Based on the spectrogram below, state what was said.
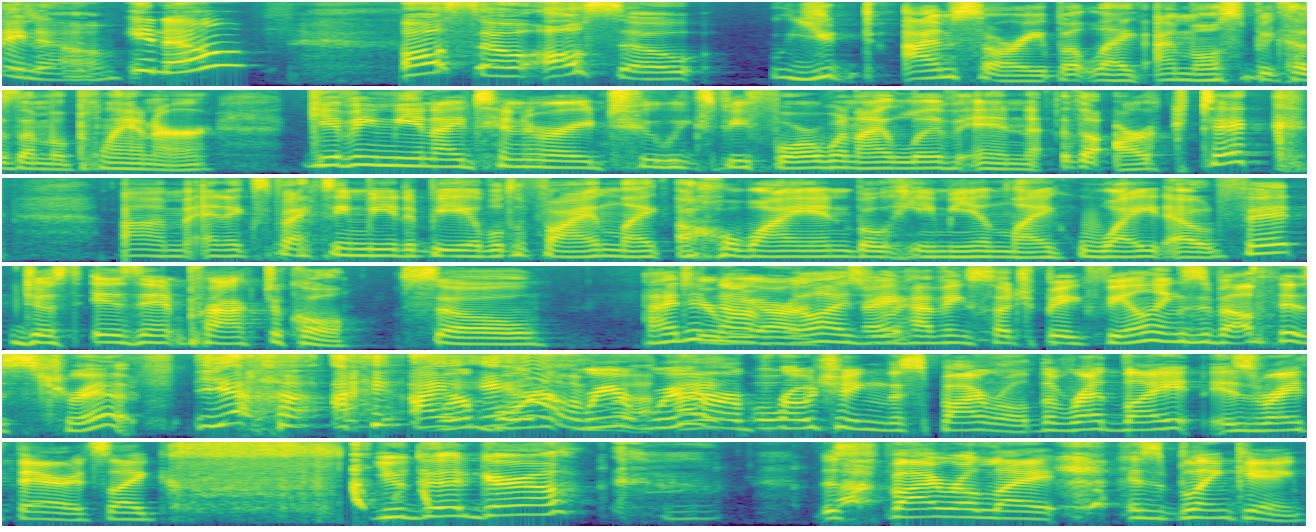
have I to- know. you know? also also you I'm sorry, but like I'm also because I'm a planner, giving me an itinerary two weeks before when I live in the Arctic. Um, and expecting me to be able to find like a Hawaiian bohemian like white outfit just isn't practical. So I did not are, realize you were having such big feelings about this trip. yeah, I, I We're border, am. we're, we I- are approaching the spiral. The red light is right there. It's like, you good, girl? The spiral light is blinking.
